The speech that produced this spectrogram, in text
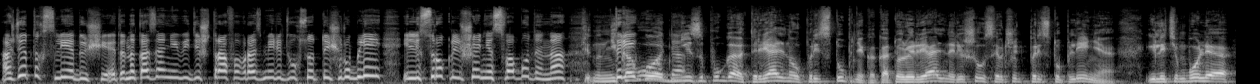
А ждет их следующее. Это наказание в виде штрафа в размере 200 тысяч рублей или срок лишения свободы на Никого года. не запугают реального преступника, который реально решил совершить преступление, или тем более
